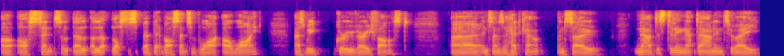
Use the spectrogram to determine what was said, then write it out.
our, our sense, a, a, lost a bit of our sense of why our why as we grew very fast uh, in terms of headcount, and so now distilling that down into a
